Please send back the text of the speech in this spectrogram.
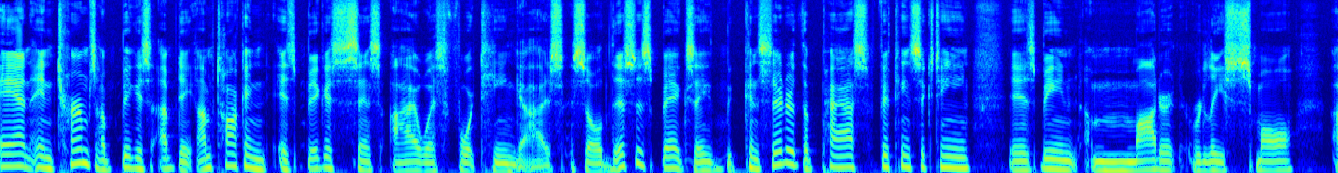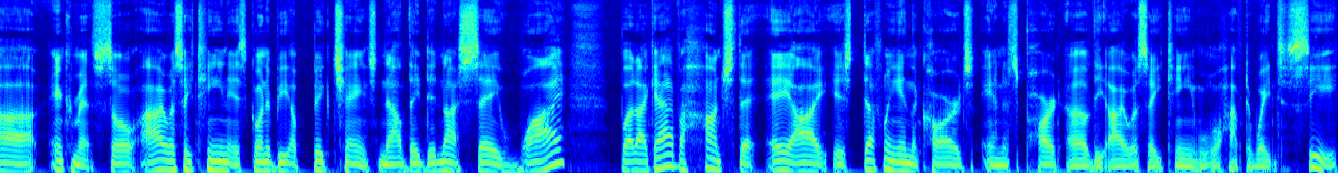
And in terms of biggest update, I'm talking its biggest since iOS 14, guys. So this is big. They consider the past 15, 16 is being moderate release, small uh, increments. So iOS 18 is going to be a big change. Now they did not say why, but I have a hunch that AI is definitely in the cards and it's part of the iOS 18. We'll have to wait to see.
